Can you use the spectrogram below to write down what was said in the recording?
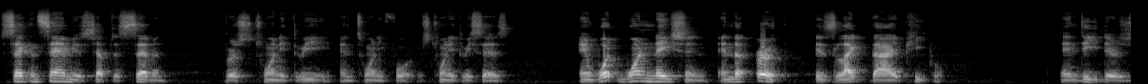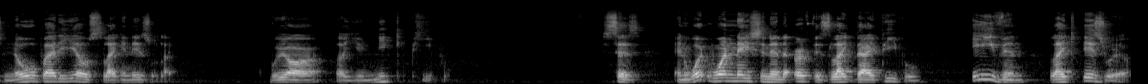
2 Samuel chapter 7 verse 23 and 24. Verse 23 says, And what one nation in the earth is like thy people? Indeed, there's nobody else like an Israelite. We are a unique people. It says, And what one nation in the earth is like thy people, even like Israel,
